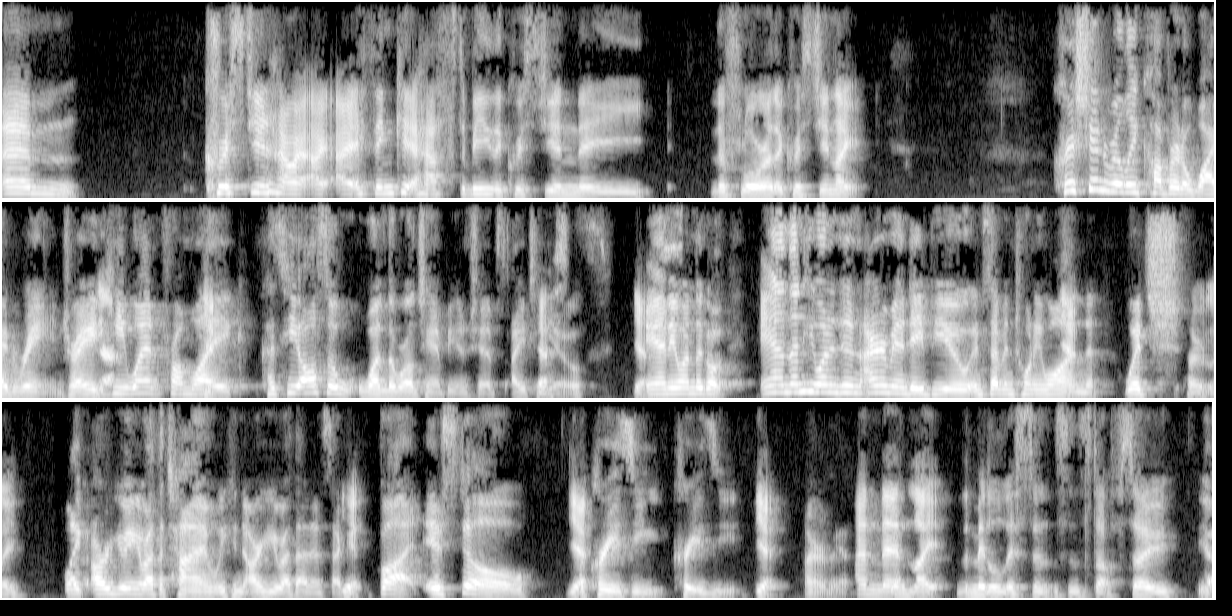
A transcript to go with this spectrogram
Um Christian, how I, I think it has to be the Christian, the the Flora, the Christian. Like Christian really covered a wide range, right? Yeah. He went from like because he also won the world championships, ITU, yes. Yes. and he won the gold, and then he went into an Ironman debut in 721, yeah. which totally like arguing about the time, we can argue about that in a second, yeah. but it's still yeah. crazy, crazy, yeah, Ironman, and then like the middle distance and stuff. So yeah,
